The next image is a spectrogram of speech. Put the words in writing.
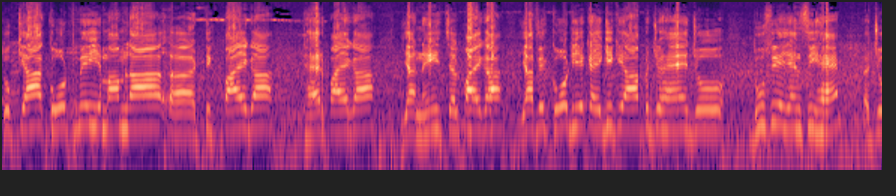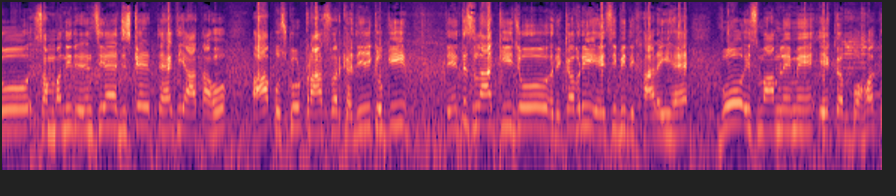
तो क्या कोर्ट में ये मामला टिक पाएगा, ठहर पाएगा या नहीं चल पाएगा? या फिर कोर्ट ये कहेगी कि आप जो हैं, जो दूसरी एजेंसी हैं, जो संबंधित एजेंसी हैं, जिसके तहत ये आता हो, आप उसको ट्रांसफ़र कर दीजिए, क्योंकि तैंतीस लाख की जो रिकवरी एसीबी दिखा रही है, वो इस मामले में एक बहुत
